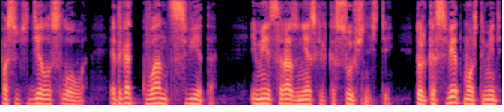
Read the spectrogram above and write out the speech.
по сути дела, слово. Это как квант света, имеет сразу несколько сущностей. Только свет может иметь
